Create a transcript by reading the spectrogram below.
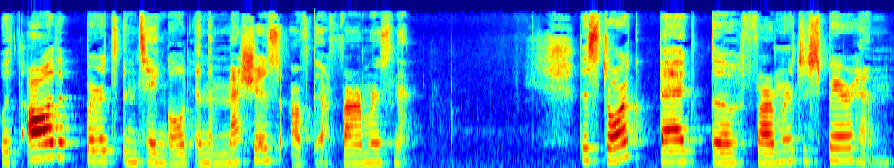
with all the birds entangled in the meshes of the farmer's net. The stork begged the farmer to spare him.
